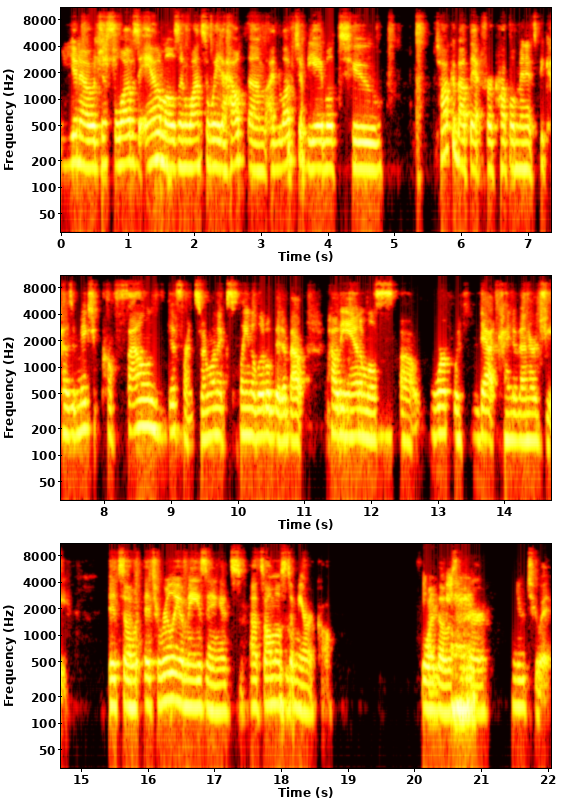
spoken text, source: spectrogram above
you know, just loves animals and wants a way to help them, I'd love to be able to talk about that for a couple minutes because it makes a profound difference. So I want to explain a little bit about how the animals uh, work with that kind of energy. It's a, it's really amazing. It's it's almost a miracle for those that are new to it.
